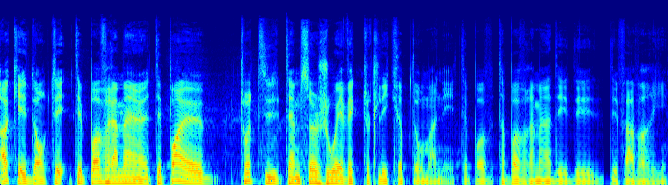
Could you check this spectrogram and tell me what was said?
ok, donc t'es pas vraiment. T'es pas toi, tu aimes ça jouer avec toutes les crypto-monnaies. Tu n'as pas vraiment des, des, des, favoris.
